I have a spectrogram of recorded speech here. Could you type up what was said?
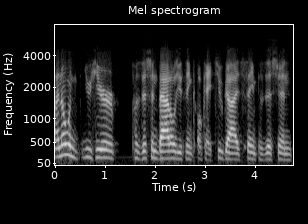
I know when you hear position battle, you think, okay, two guys, same position.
